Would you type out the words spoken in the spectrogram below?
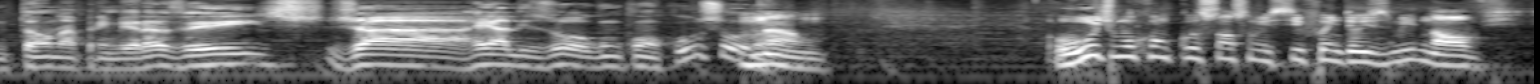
então, na primeira vez. Já realizou algum concurso ou não? Não. O último concurso do nosso município foi em 2009.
